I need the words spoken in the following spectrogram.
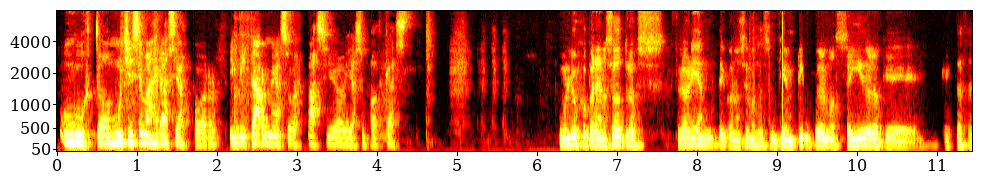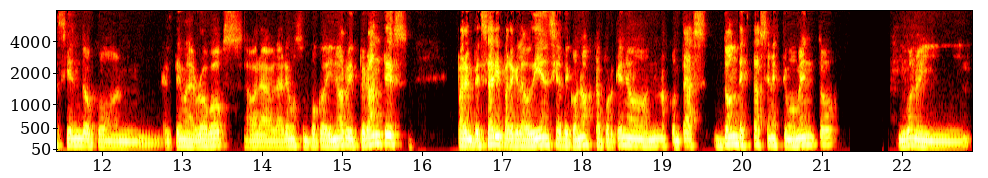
Un gusto, muchísimas gracias por invitarme a su espacio y a su podcast. Un lujo para nosotros. Florian, te conocemos hace un tiempito, hemos seguido lo que, que estás haciendo con el tema de RobOps. Ahora hablaremos un poco de Inorbit, pero antes para empezar y para que la audiencia te conozca, ¿por qué no, nos contás dónde estás en este momento? Y bueno, y,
